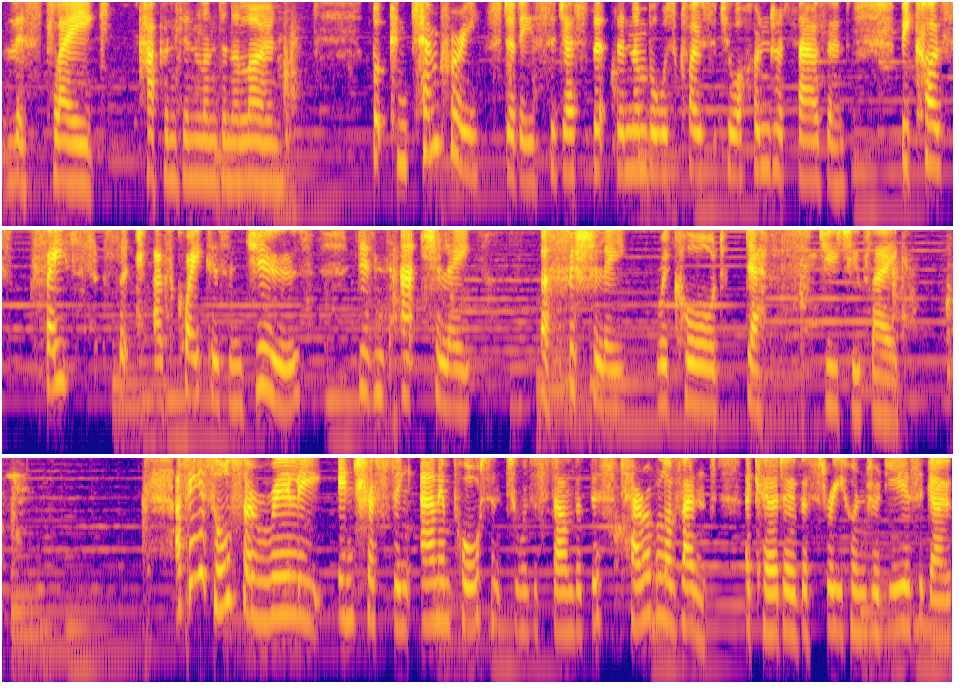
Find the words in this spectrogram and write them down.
this plague happened in London alone. But contemporary studies suggest that the number was closer to 100,000 because faiths such as Quakers and Jews didn't actually officially record deaths due to plague. I think it's also really interesting and important to understand that this terrible event occurred over 300 years ago.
